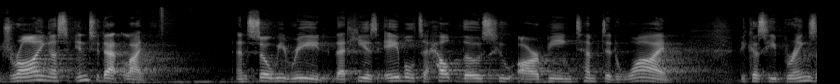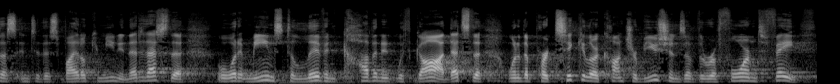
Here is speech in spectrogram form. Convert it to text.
drawing us into that life. And so we read that he is able to help those who are being tempted. Why? Because he brings us into this vital communion. That, that's the, what it means to live in covenant with God. That's the, one of the particular contributions of the Reformed faith.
